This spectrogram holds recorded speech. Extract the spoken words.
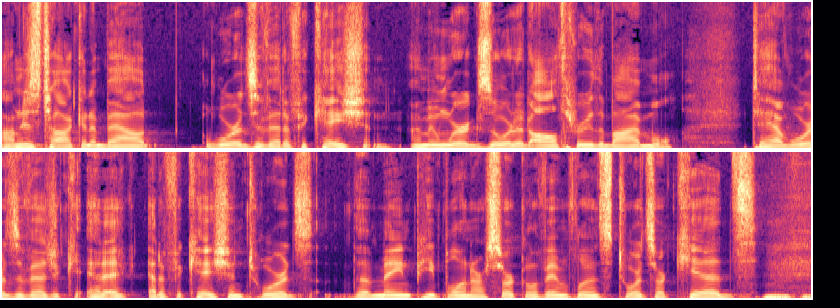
I'm just talking about words of edification. I mean, we're exhorted all through the Bible to have words of edu- edification towards the main people in our circle of influence, towards our kids. Mm-hmm.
